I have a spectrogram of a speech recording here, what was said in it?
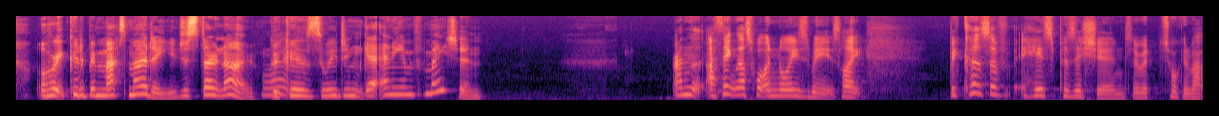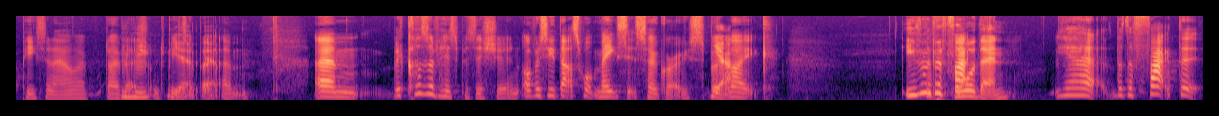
or it could have been mass murder. You just don't know No. because we didn't get any information. and I think that's what annoys me. It's like because of his position. So we're talking about Peter now. I've diverged Mhm. onto Peter, Yeah, but um, um, because of his position, obviously that's what makes it so gross. But Yeah. like, Even The before fact- then. yeah, but the fact that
